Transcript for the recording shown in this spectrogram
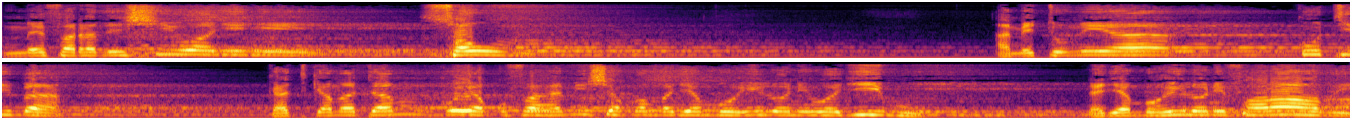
mmefaradhishiwa nyinyi saum ametumia kutiba katika matamko ya kufahamisha kwamba jambo hilo ni wajibu na jambo hilo ni faradhi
